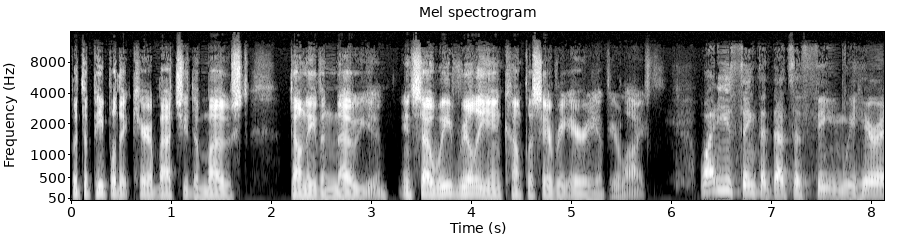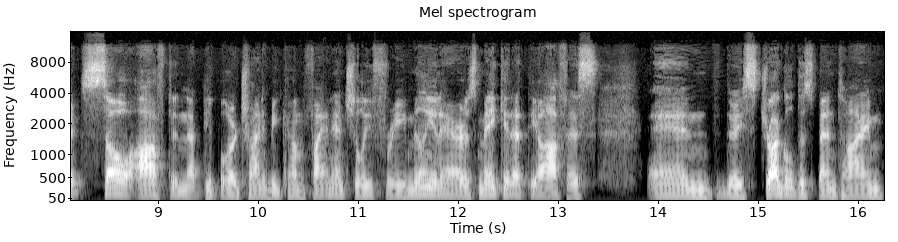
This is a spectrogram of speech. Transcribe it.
but the people that care about you the most don't even know you. And so we really encompass every area of your life. Why do you think that that's a theme? We hear it so often that people are trying to become financially free, millionaires, make it at the office, and they struggle to spend time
